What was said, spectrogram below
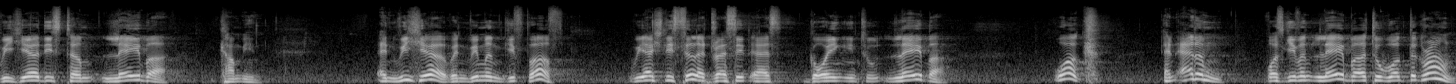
we hear this term labor come in. And we hear when women give birth, we actually still address it as going into labor, work. And Adam was given labor to work the ground.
